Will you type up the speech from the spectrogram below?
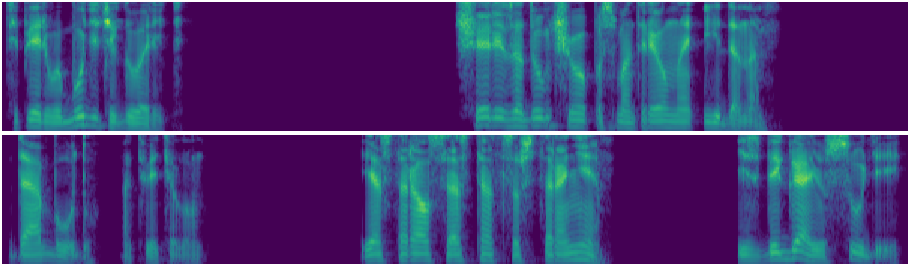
Теперь вы будете говорить?» Черри задумчиво посмотрел на Идана. «Да, буду», — ответил он. «Я старался остаться в стороне. Избегаю судей.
